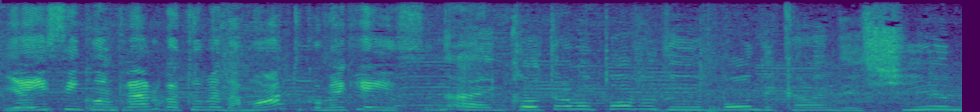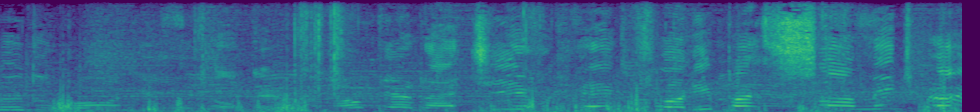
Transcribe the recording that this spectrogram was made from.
E aí se encontraram com a turma da moto? Como é que é isso? Ah, encontramos o povo do bonde clandestino, do bonde alternativo, que veio de Floripa somente para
